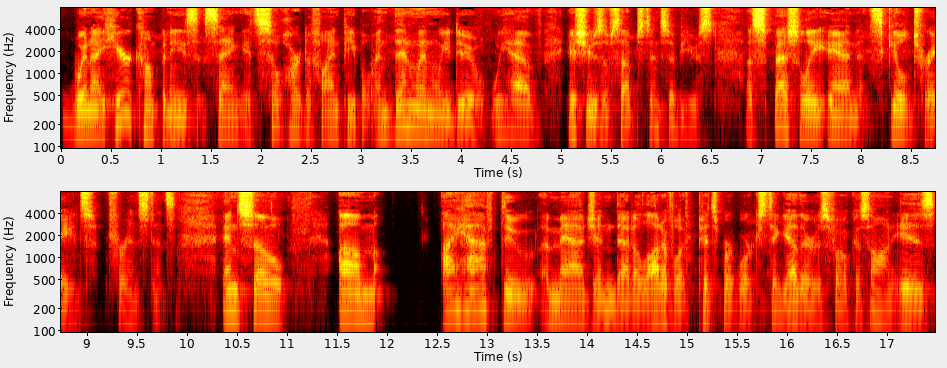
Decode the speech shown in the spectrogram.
when I hear companies saying it's so hard to find people, and then when we do, we have issues of substance abuse, especially in skilled trades, for instance. And so um, I have to imagine that a lot of what Pittsburgh Works Together is focused on is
